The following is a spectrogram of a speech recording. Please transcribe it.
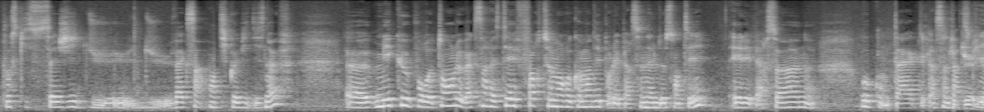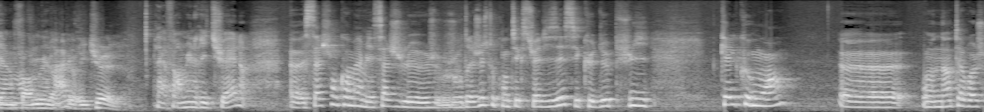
pour ce qui s'agit du, vaccin anti-Covid-19. Euh, mais que pour autant le vaccin restait fortement recommandé pour les personnels de santé et les personnes au contact, les personnes particulièrement une formule Un peu rituelle. La formule rituelle, euh, sachant quand même, et ça je, je voudrais juste contextualiser, c'est que depuis quelques mois, euh, on n'interroge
